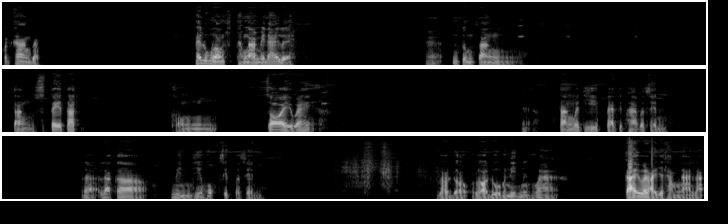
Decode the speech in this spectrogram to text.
ค่อนข้างแบบ ให้ลูกน้องทำงานไม่ได้เลยนะตุ้มตั้ง ตั้งสเตตัสของซอยไว้ ตั้งไว้ที่แปดสิบห้าเปอร์เซ็นต์แล้วแล้วก็มินที่หกสิบเปอร์เซ็นต์เรารอรอดูมันนิดหนึ่งว่า ใกล้เวลาจะทำงานละ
